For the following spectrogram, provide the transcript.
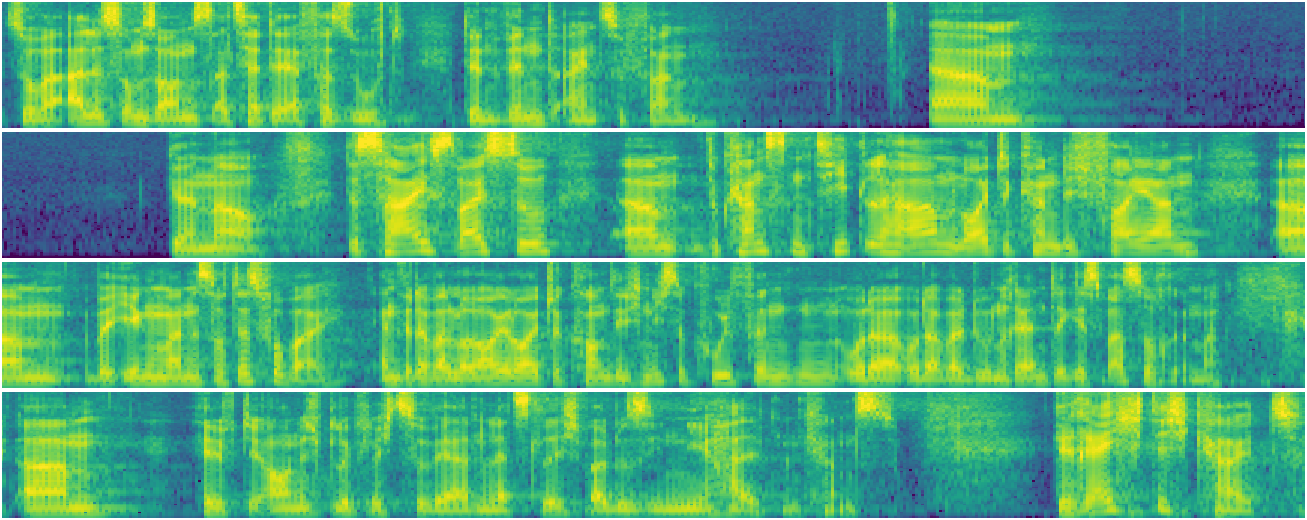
So war alles umsonst, als hätte er versucht, den Wind einzufangen. Ähm, genau. Das heißt, weißt du, ähm, du kannst einen Titel haben, Leute können dich feiern, ähm, aber irgendwann ist auch das vorbei. Entweder weil neue Leute kommen, die dich nicht so cool finden, oder, oder weil du in Rente gehst, was auch immer. Ähm, hilft dir auch nicht glücklich zu werden letztlich, weil du sie nie halten kannst. Gerechtigkeit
